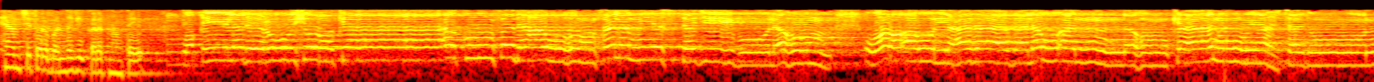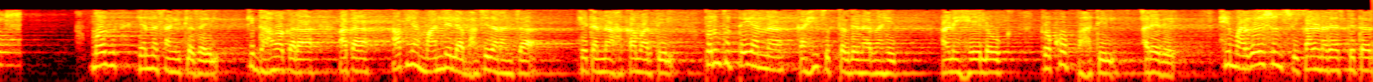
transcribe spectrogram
हे आमची तर बंदगी करत नव्हते. मग यांना सांगितलं जाईल की धावा करा आता आपल्या मानलेल्या भागीदारांचा. हे त्यांना हका मारतील परंतु ते यांना काहीच उत्तर देणार नाहीत. आणि हे लोक प्रकोप पाहतील. अरे रे! हे मार्गदर्शन स्वीकारणारे असते तर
